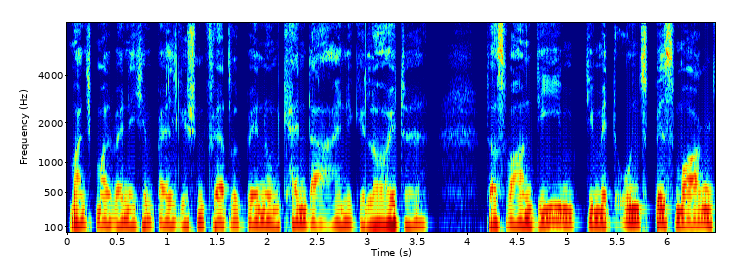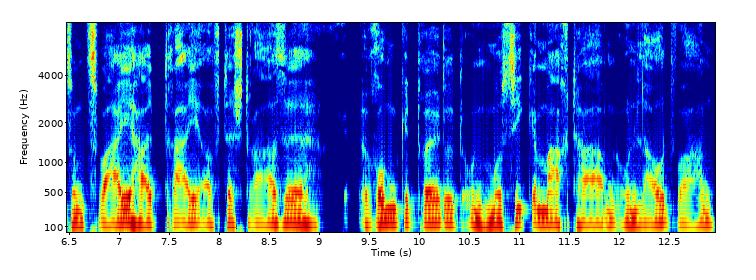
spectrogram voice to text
Manchmal, wenn ich im belgischen Viertel bin und kenne da einige Leute, das waren die, die mit uns bis morgens um zwei, halb drei auf der Straße rumgedrödelt und Musik gemacht haben und laut waren.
